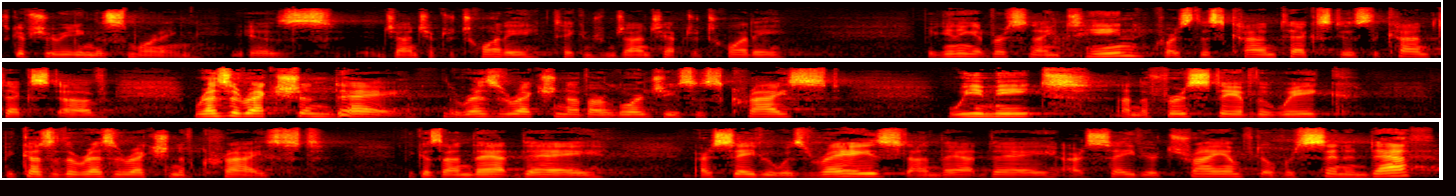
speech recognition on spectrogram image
Scripture reading this morning is John chapter 20, taken from John chapter 20, beginning at verse 19. Of course, this context is the context of Resurrection Day, the resurrection of our Lord Jesus Christ. We meet on the first day of the week because of the resurrection of Christ, because on that day, our Savior was raised. On that day, our Savior triumphed over sin and death.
